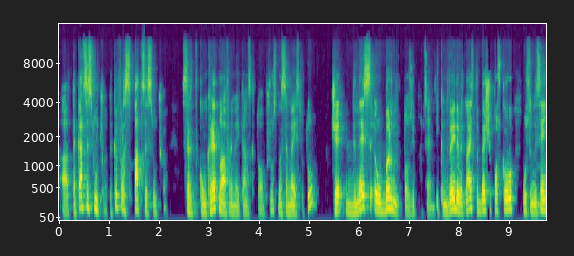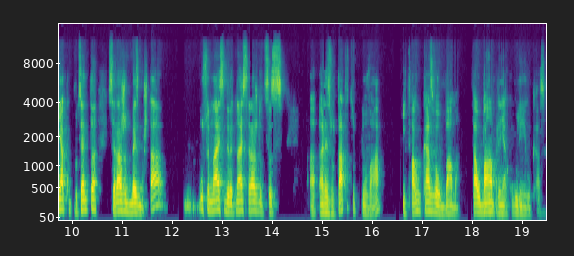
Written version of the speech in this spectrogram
А, така се случва, такъв разпад се случва сред конкретно афроамериканската общност на семейството, че днес е обърнат този процент. И към 2019 беше по-скоро 80 няколко процента се раждат без баща, 18-19 се раждат с а, резултатът от това, и това го казва Обама. Това Обама преди няколко години го каза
